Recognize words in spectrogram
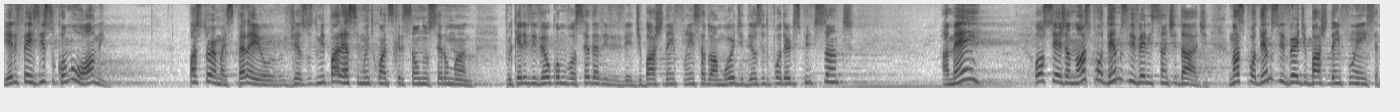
e ele fez isso como homem. Pastor, mas espera aí, Jesus me parece muito com a descrição de um ser humano, porque ele viveu como você deve viver, debaixo da influência do amor de Deus e do poder do Espírito Santo. Amém? Ou seja, nós podemos viver em santidade, nós podemos viver debaixo da influência,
